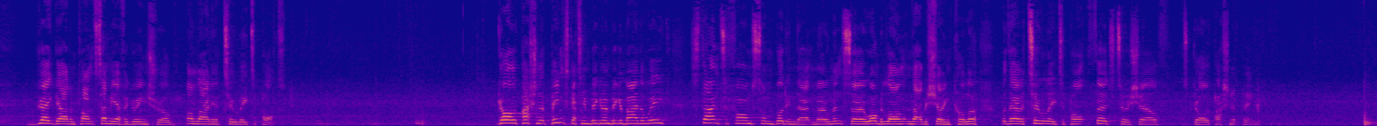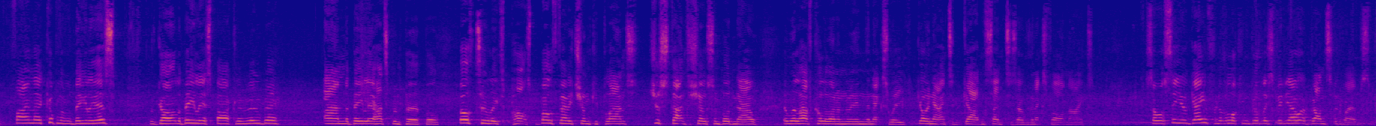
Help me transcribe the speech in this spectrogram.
Great garden plant, semi-evergreen shrub. Online in a two litre pot. Gaura Passionate Pink's getting bigger and bigger by the week. Starting to form some budding there at the moment, so it won't be long and that'll be showing colour. But they're a 2 litre pot, 32 a shelf. That's Gaura Passionate Pink. Finally, a couple of lobelias. We've got Lobelia Sparkling Ruby and Lobelia Hadspen Purple. Both 2 litre pots, both very chunky plants. Just starting to show some bud now, and we'll have colour on them in the next week, going out into garden centres over the next fortnight. So we'll see you again for another Looking Good List video at Bransford Webbs.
